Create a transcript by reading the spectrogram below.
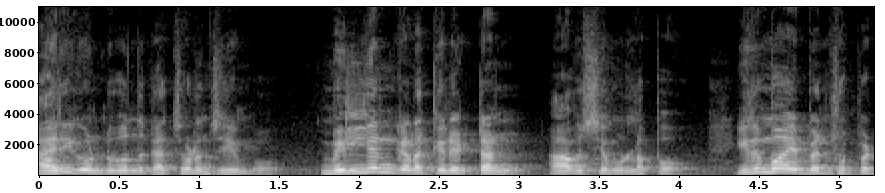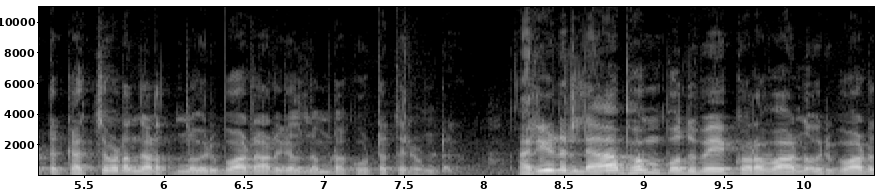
അരി കൊണ്ടുവന്ന് കച്ചവടം ചെയ്യുമ്പോൾ മില്യൺ കണക്കിന് ടൺ ആവശ്യമുള്ളപ്പോൾ ഇതുമായി ബന്ധപ്പെട്ട് കച്ചവടം നടത്തുന്ന ഒരുപാട് ആളുകൾ നമ്മുടെ കൂട്ടത്തിലുണ്ട്. അരിയുടെ ലാഭം പൊതുവെ കുറവാണ് ഒരുപാട്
